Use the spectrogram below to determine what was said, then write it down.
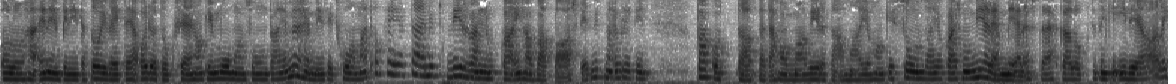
ollut vähän enempi niitä toiveita ja odotuksia johonkin muuhun suuntaan. Ja myöhemmin sitten huomaa, että okei, että tämä ei nyt virrannutkaan ihan vapaasti. Että nyt mä yritin pakottaa tätä hommaa virtaamaan johonkin suuntaan, joka olisi mun mielen mielestä ehkä ollut jotenkin ideaali.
